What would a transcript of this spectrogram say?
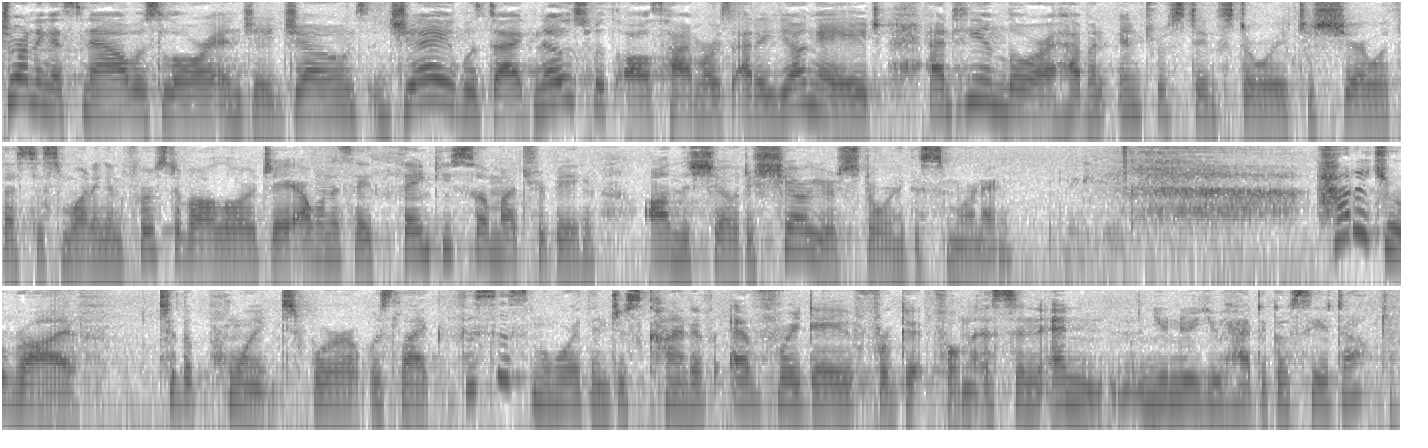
Joining us now is Laura and Jay Jones. Jay was diagnosed with Alzheimer's at a young age, and he and Laura have an interesting story to share with us this morning. And first of all, Laura Jay, I want to say thank you so much for being on the show to share your story this morning. How did you arrive to the point where it was like, this is more than just kind of everyday forgetfulness, and, and you knew you had to go see a doctor?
